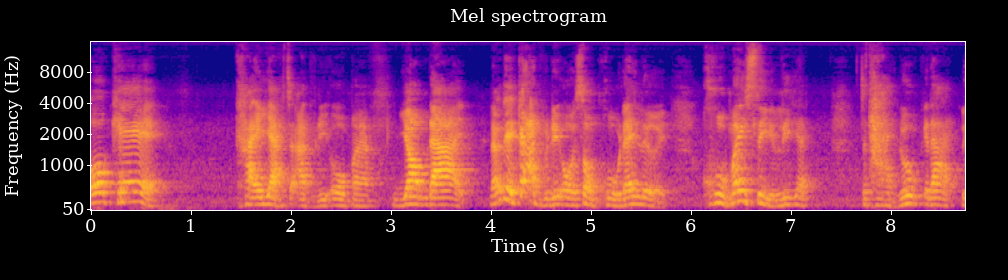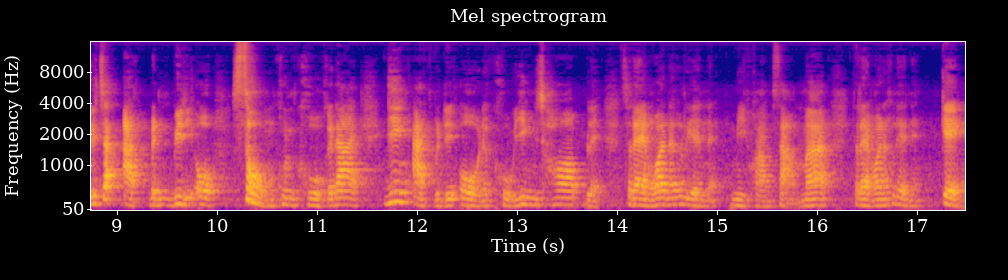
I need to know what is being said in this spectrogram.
โอเค ใครอยากจะอัดวิดีโอมาย่อมได้ นักเรียนก็อัดวิดีโอส่งครูได้เลย ครูไม่ซีเรียส จะถ่ายรูปก็ได้ หรือจะอัดเป็นวิดีโอส่งคุณครูก็ได้ ยิ่งอัดวิดีโอเนี่ยครูยิ่งชอบเลย แสดงว่านักเรียนเนี่ยมีความสามารถ แสดงว่านักเรียนเนี่ยเก่ง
